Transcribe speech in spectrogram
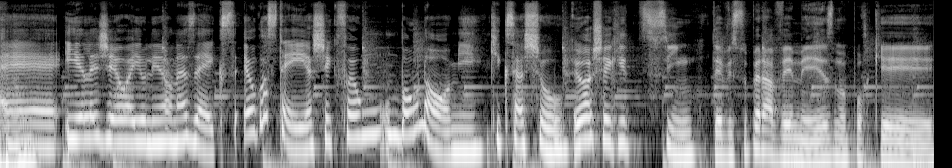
É, e elegeu aí o Little Nas X. Eu gostei, achei que foi um, um bom nome. O que, que você achou? Eu achei que sim, teve super a ver mesmo, porque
